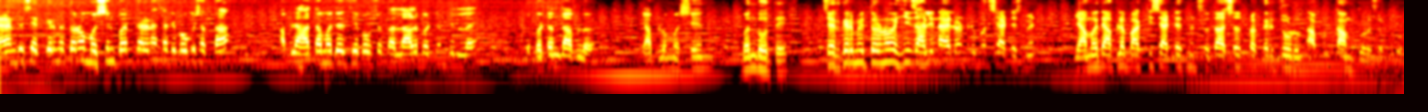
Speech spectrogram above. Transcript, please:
त्यानंतर शेतकरी मित्रांनो मशीन बंद करण्यासाठी बघू शकता. आपल्या हातामध्ये जे बघू शकता लाल बटन दिलेलं आहे. ते बटन दाबलं की आपलं मशीन बंद होते. शेतकरी मित्रांनो ही झाली नायलॉन ट्रिमरची अटॅचमेंट यामध्ये आपल्या बाकीचे अटॅचमेंट सुद्धा अशाच प्रकारे जोडून आपण काम करू शकतो.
